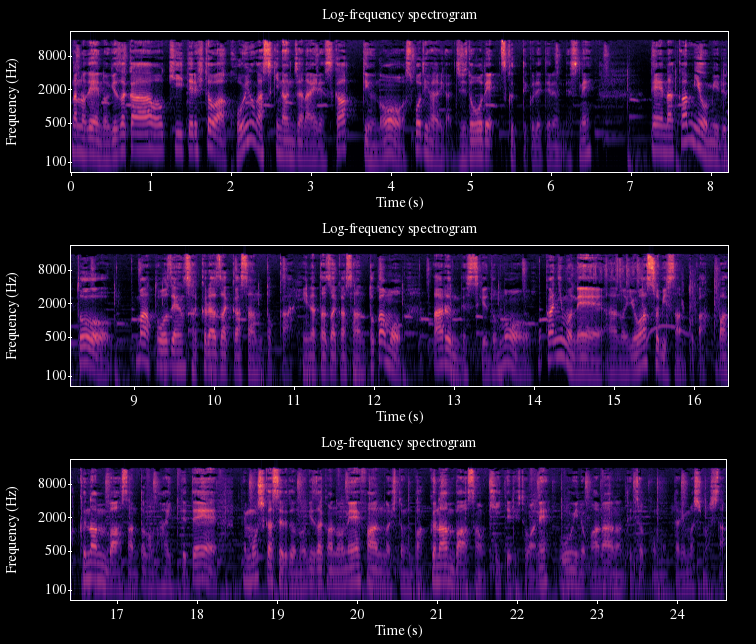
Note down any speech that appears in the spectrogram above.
なので、乃木坂を聴いてる人はこういうのが好きなんじゃないですかっていうのを Spotify が自動で作ってくれてるんですね。で、中身を見ると、まあ当然桜坂さんとか日向坂さんとかもあるんですけども、他にもね、あの夜遊びさんとかバックナンバーさんとかも入ってて、もしかすると乃木坂のね、ファンの人もバックナンバーさんを聞いてる人がね、多いのかななんてちょっと思ったりもしました。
